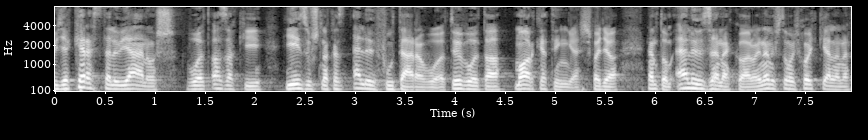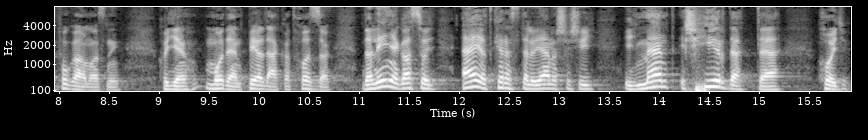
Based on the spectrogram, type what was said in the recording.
Ugye keresztelő János volt az, aki Jézusnak az előfutára volt. Ő volt a marketinges, vagy a, nem tudom, előzenekar, vagy nem is tudom, hogy hogy kellene fogalmazni, hogy ilyen modern példákat hozzak. De a lényeg az, hogy eljött keresztelő János, és így, így ment, és hirdette, hogy,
